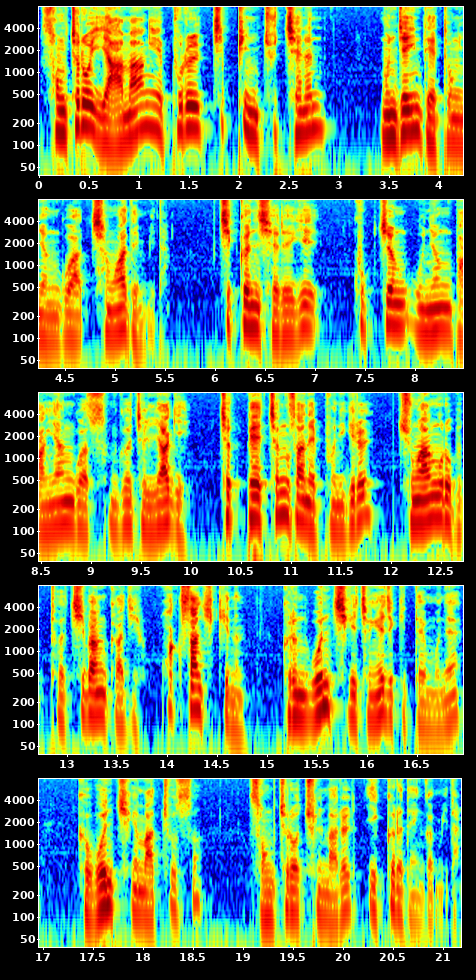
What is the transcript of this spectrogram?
송철호 야망의 불을 지핀 주체는 문재인 대통령과 청와대입니다. 집권 세력이 국정 운영 방향과 선거 전략이 적폐 청산의 분위기를 중앙으로부터 지방까지 확산시키는 그런 원칙이 정해졌기 때문에 그 원칙에 맞춰서 송철호 출마를 이끌어낸 겁니다.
